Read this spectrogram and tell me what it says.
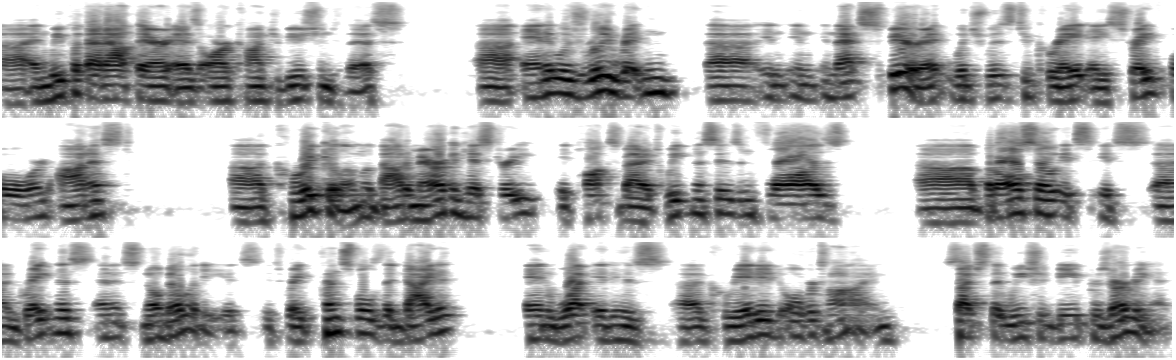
Uh, and we put that out there as our contribution to this. Uh, and it was really written uh, in, in, in, that spirit, which was to create a straightforward, honest uh, curriculum about American history. It talks about its weaknesses and flaws, uh, but also its its uh, greatness and its nobility. It's its great principles that guide it, and what it has uh, created over time, such that we should be preserving it.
